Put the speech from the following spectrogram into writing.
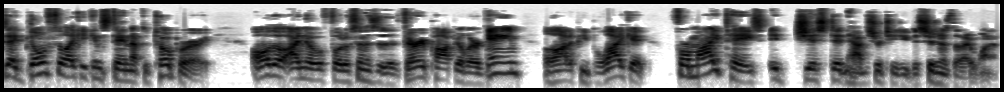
Because I don't feel like it can stand up to Topiary. Although I know photosynthesis is a very popular game, a lot of people like it. For my taste, it just didn't have the strategic decisions that I wanted.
